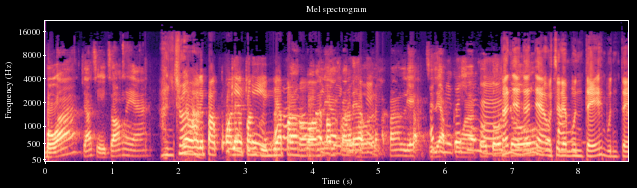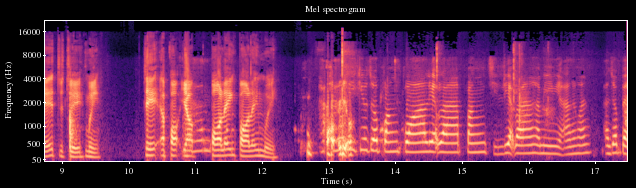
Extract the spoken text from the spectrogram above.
冇啊，仲有自装嘅啊。很因为我哋装。帮波咧，帮佢咧，帮我帮帮帮我帮帮猎一猎半啊，多多等阵等阵，有多。一个问题问题最最妹，即系搏入波零波零妹，伊叫做帮半粒啦，帮一粒啦，系咪安款？按照白。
